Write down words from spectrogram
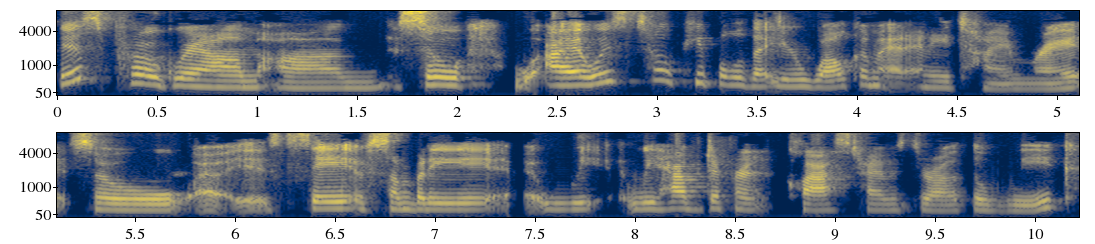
this program um, so i always tell people that you're welcome at any time right so uh, say if somebody we we have different class times throughout the week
